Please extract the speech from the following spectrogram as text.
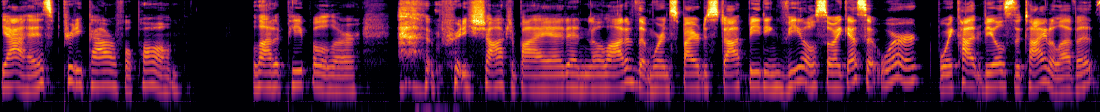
Yeah, it's a pretty powerful poem. A lot of people are pretty shocked by it, and a lot of them were inspired to stop eating veal, so I guess it worked. Boycott Veal's the title of it,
